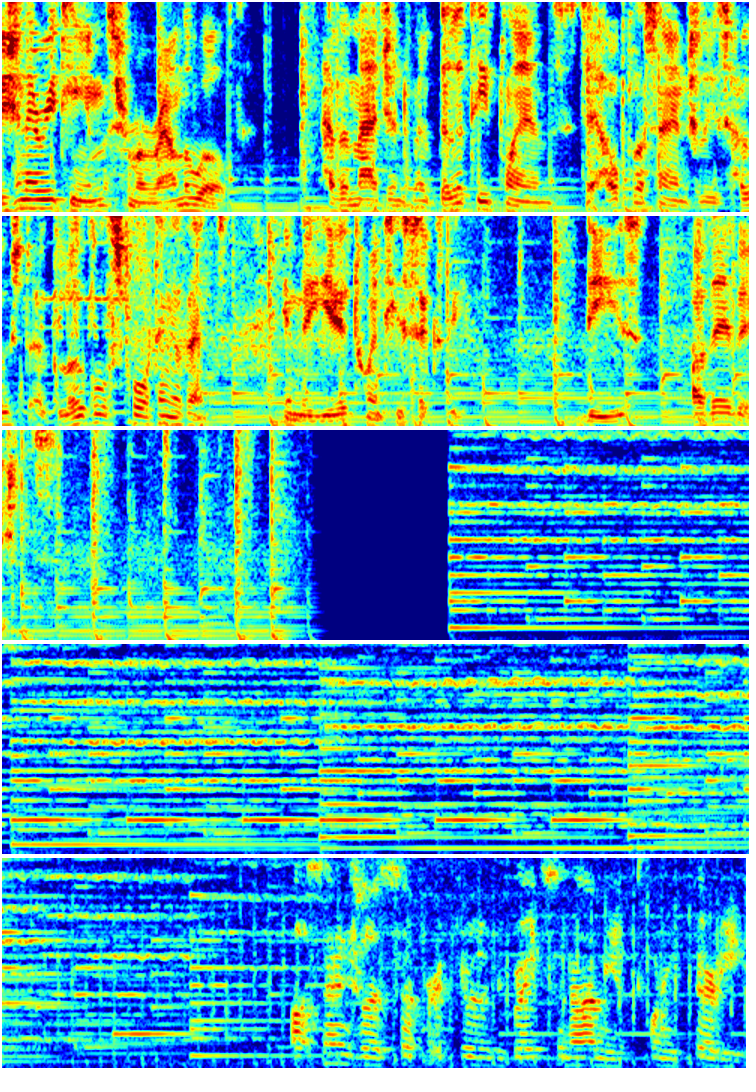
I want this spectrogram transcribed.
Visionary teams from around the world have imagined mobility plans to help Los Angeles host a global sporting event in the year 2060. These are their visions. Los Angeles suffered through the Great Tsunami of 2030,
